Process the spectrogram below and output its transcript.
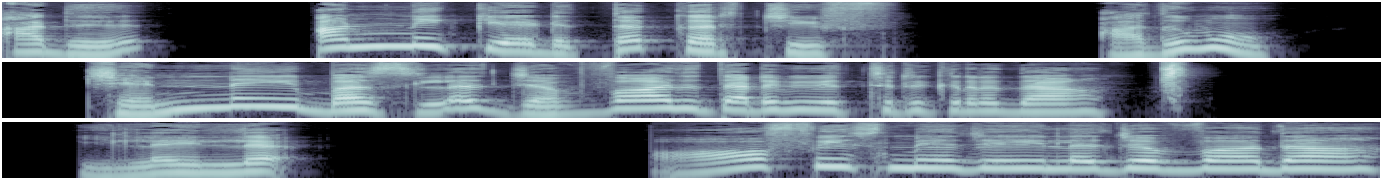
அது அன்னிக்கு எடுத்த கர்ச்சீஃப். அதுவும் சென்னை பஸ்ல ஜவ்வாது தடவி வச்சிருக்கிறதா? இல்ல இல்ல. ஆபீஸ் மேஜையில ஜவ்வாதா?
